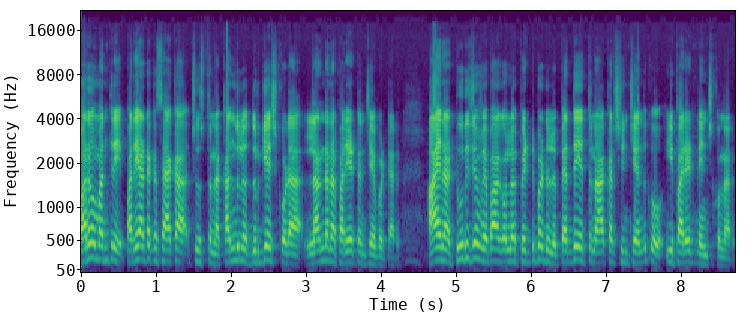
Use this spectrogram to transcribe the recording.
మరో మంత్రి పర్యాటక శాఖ చూస్తున్న కందుల దుర్గేష్ కూడా లండన్ పర్యటన చేపట్టారు. ఆయన టూరిజం విభాగంలో పెట్టుబడులు పెద్ద ఎత్తున ఆకర్షించేందుకు ఈ పర్యటన ఎంచుకున్నారు.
